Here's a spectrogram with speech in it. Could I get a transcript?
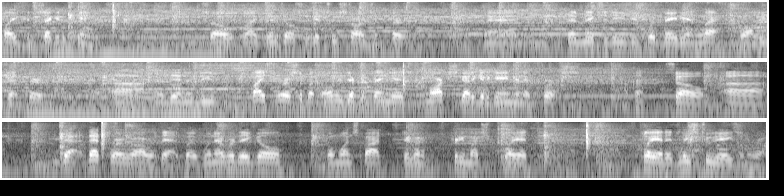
played consecutive games. So, like Vientos will get two starts at third, and that makes it easy to put Baty in left while he's at third. Uh, and then it'll be vice versa, but the only different thing is Mark's got to get a game in at first. Okay. So uh, that, that's where we are with that. But whenever they go from one spot, they're going to pretty much play it, play it at least two days in a row.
